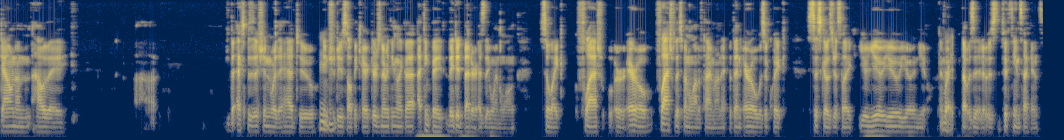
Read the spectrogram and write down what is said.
down on how they uh, the exposition where they had to Mhm. introduce all the characters and everything like that. I think they they did better as they went along. So like Flash or Arrow, Flash they spent a lot of time on it, but then Arrow was a quick Cisco's just like you, you, you, you, and you, and Right. That was it. It was 15 seconds.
